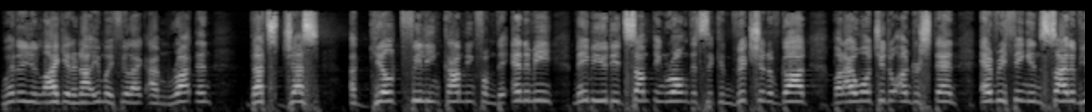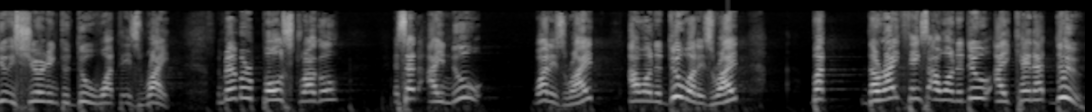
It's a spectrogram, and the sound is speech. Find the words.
Whether you like it or not, you may feel like I'm rotten. That's just a guilt feeling coming from the enemy. Maybe you did something wrong. That's the conviction of God. But I want you to understand everything inside of you is yearning to do what is right. Remember Paul's struggle? He said, I knew what is right. I want to do what is right. But the right things I want to do, I cannot do.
